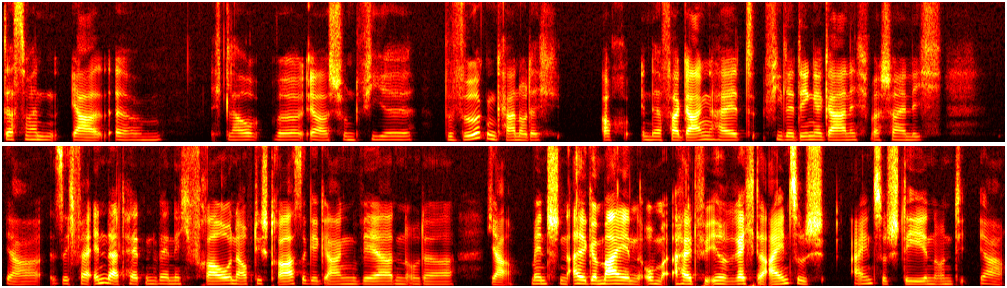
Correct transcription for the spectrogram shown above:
dass man ja ähm, ich glaube, ja, schon viel bewirken kann oder ich auch in der Vergangenheit viele Dinge gar nicht wahrscheinlich ja, sich verändert hätten, wenn nicht Frauen auf die Straße gegangen wären oder ja, Menschen allgemein, um halt für ihre Rechte einzustehen und ja,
